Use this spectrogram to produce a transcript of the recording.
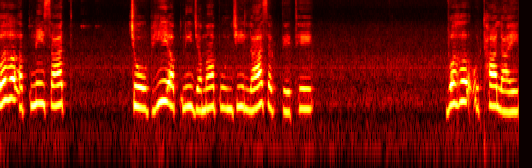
वह अपने साथ जो भी अपनी जमा पूंजी ला सकते थे, वह उठा लाए।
